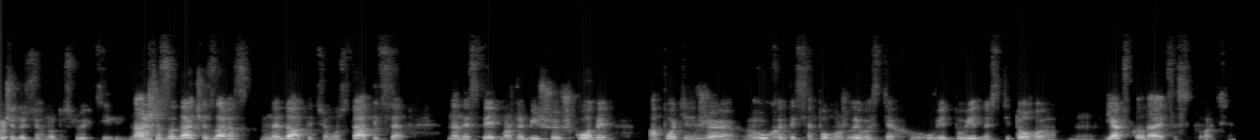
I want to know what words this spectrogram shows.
хоче досягнути своїх цілей. Наша задача зараз не дати цьому статися, нанести як можна більшої шкоди, а потім вже рухатися по можливостях у відповідності того, як складається ситуація.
